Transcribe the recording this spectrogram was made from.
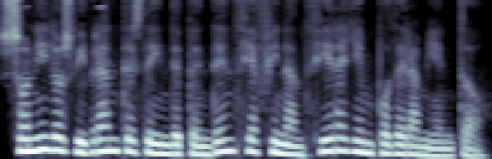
son hilos vibrantes de independencia financiera y empoderamiento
